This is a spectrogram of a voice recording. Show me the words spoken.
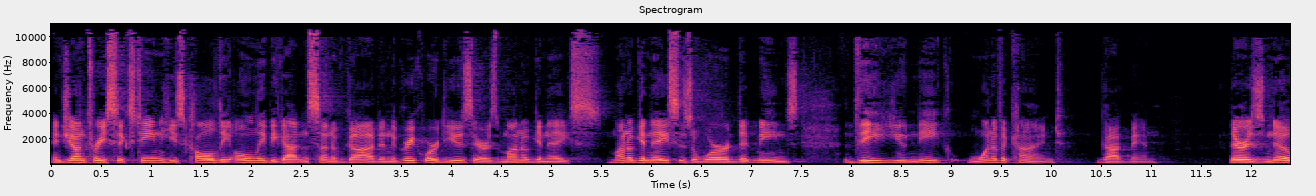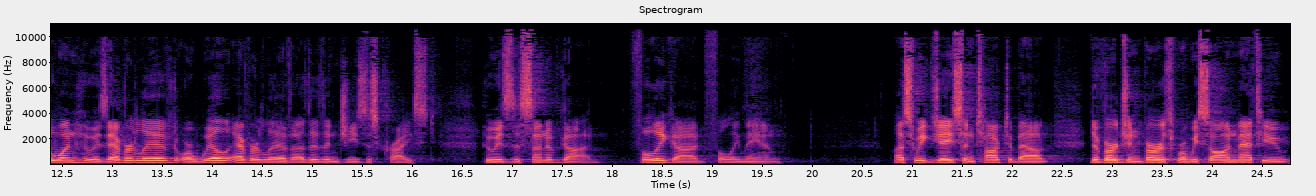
In John 3:16, he's called the only begotten Son of God, and the Greek word used there is monogenes. Monogenes is a word that means the unique, one of a kind God man. There is no one who has ever lived or will ever live other than Jesus Christ, who is the Son of God, fully God, fully man. Last week, Jason talked about the virgin birth, where we saw in Matthew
